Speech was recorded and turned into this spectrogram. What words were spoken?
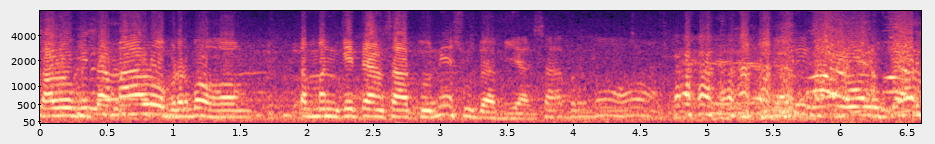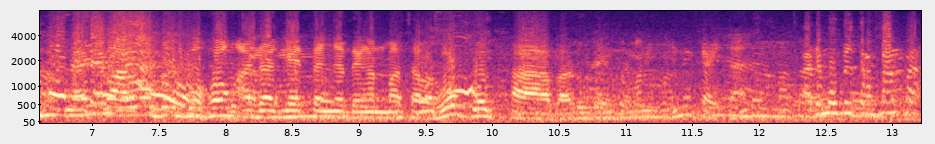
kalau kita malu berbohong, teman kita yang satu ini sudah biasa berbohong. Jadi kalau kalau berbohong ada kaitannya dengan masalah hukum, ah baru teman ini kaitannya. Ada mobil terbang pak?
